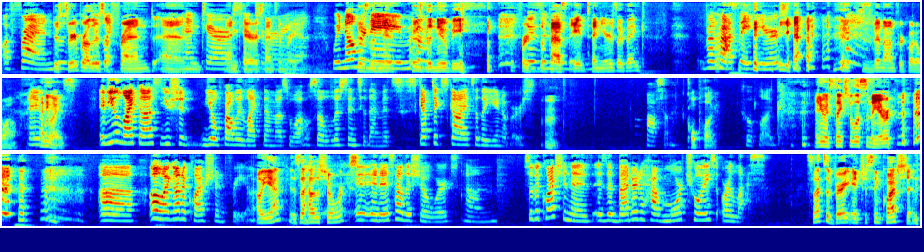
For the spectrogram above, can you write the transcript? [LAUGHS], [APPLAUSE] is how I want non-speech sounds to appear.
a friend. there's three brothers, like, a friend, and and Kara and Kara Santa Santa Maria. Maria. We know her Who's the name new, who's the [LAUGHS] newbie [LAUGHS] for Who's the the past newbie? eight, ten years, I think. for the past eight years. yeah, she's been on for quite a while. Anyway. Anyways, If you like us, you should you'll probably like them as well. So listen to them. It's Skeptic's Guide to the Universe. Mm. Awesome. cool plug. Cool plug. [LAUGHS] Anyways, thanks for listening. everyone. [LAUGHS] uh oh, I got a question for you. oh yeah, is that how the show works? It, it is how the show works. Um so the question is is it better to have more choice or less? So that's a very interesting question.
